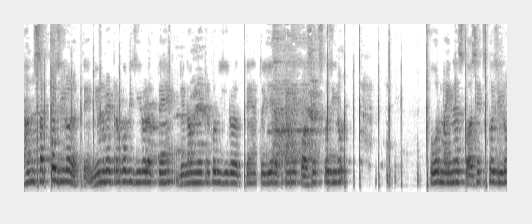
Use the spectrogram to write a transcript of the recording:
हम सबको ज़ीरो रखते हैं। न्यूमरेटर को भी ज़ीरो रखते हैं डिनोमिनेटर को भी ज़ीरो रखते हैं तो ये रखेंगे कॉस एक्स को zero four minus cos x को ज़ीरो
